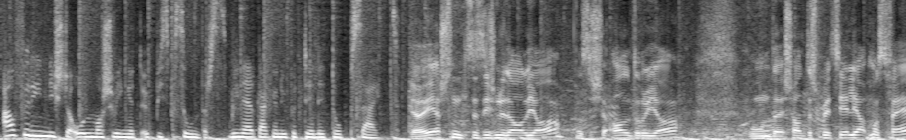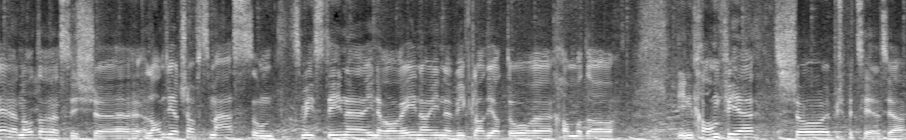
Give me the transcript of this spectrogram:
auch für ihn ist der Olma schwingend etwas Besonderes, wie er gegenüber Teletop sagt. Ja, erstens, es ist nicht alle Jahre, es ist alle drei Jahre. Und es ist halt eine spezielle Atmosphäre, oder? Es ist äh, eine Landwirtschaftsmesse und mit in einer Arena wie Gladiatoren kann man da in den Kampf gehen. Das ist schon etwas Spezielles, ja.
